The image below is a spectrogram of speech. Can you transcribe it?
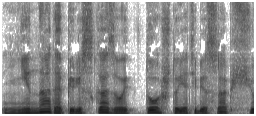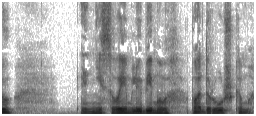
«Не надо пересказывать то, что я тебе сообщу, ни своим любимым подружкам,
